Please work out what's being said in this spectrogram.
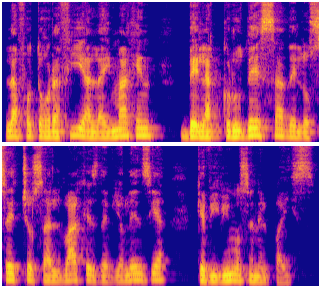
la fotografía, la imagen de la crudeza de los hechos salvajes de violencia que vivimos en el país?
